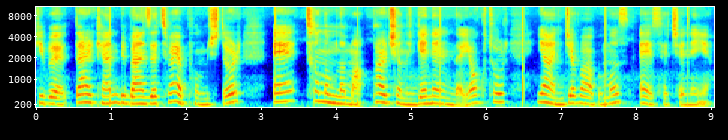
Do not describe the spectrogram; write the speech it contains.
gibi derken bir benzetme yapılmıştır. E. Tanımlama parçanın genelinde yoktur. Yani cevabımız E seçeneği.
